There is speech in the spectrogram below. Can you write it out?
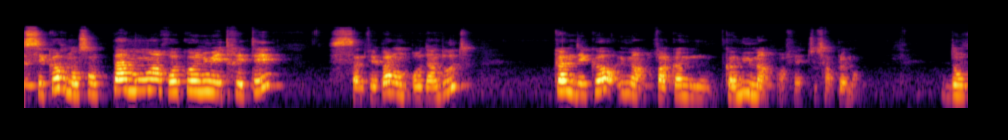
ces corps n'en sont pas moins reconnus et traités, ça ne fait pas l'ombre d'un doute, comme des corps humains, enfin comme, humains en fait, tout simplement. Donc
